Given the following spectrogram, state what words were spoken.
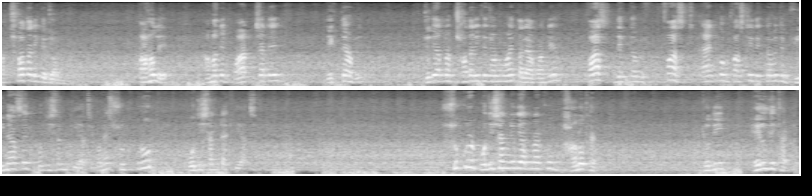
বা ছ তারিখে জন্ম, তাহলে আমাদের বার্থ চার্টে দেখতে হবে। যদি আপনার ছ তারিখে জন্ম হয়, তাহলে আপনাকে ফার্স্ট দেখতে হবে ফার্স্ট একদম ফার্স্টে দেখতে হবে যে ভিনাসের পজিশন কী আছে মানে শুক্রর পজিশনটা কী আছে। শুক্রর পজিশন যদি আপনার খুব ভালো থাকে, যদি হেলদি থাকে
